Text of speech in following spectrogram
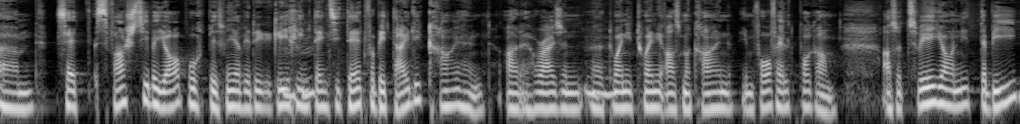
Ähm, es hat fast sieben Jahre gebraucht, bis wir wieder die gleiche mhm. Intensität von Beteiligung haben an der Horizon äh, mhm. 2020 als wir hatten im Vorfeldprogramm. Also zwei Jahre nicht dabei,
